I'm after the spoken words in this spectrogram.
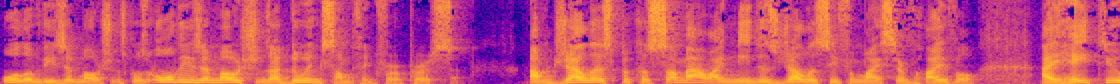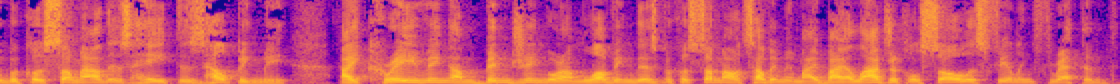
all of these emotions. Because all these emotions are doing something for a person. I'm jealous because somehow I need this jealousy for my survival. I hate you because somehow this hate is helping me. I craving, I'm binging, or I'm loving this because somehow it's helping me. My biological soul is feeling threatened.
